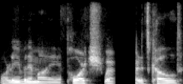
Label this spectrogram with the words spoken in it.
or leave it in my porch where, where it's cold.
